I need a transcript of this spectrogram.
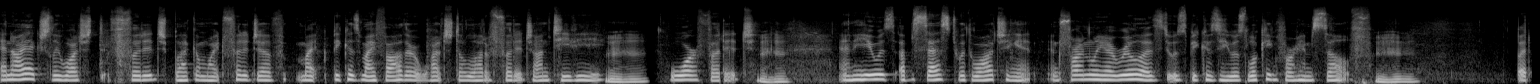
and I actually watched footage, black and white footage of my because my father watched a lot of footage on TV, Mhm. war footage, Mhm. and he was obsessed with watching it. And finally, I realized it was because he was looking for himself. Mhm. But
